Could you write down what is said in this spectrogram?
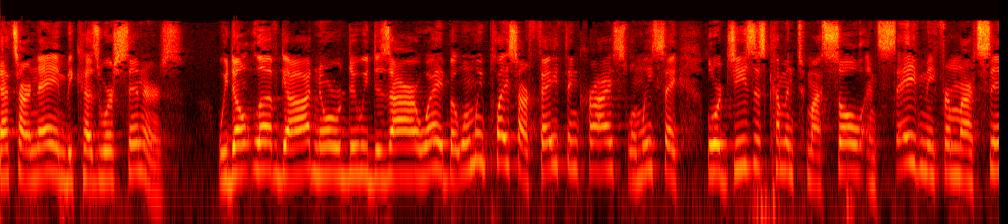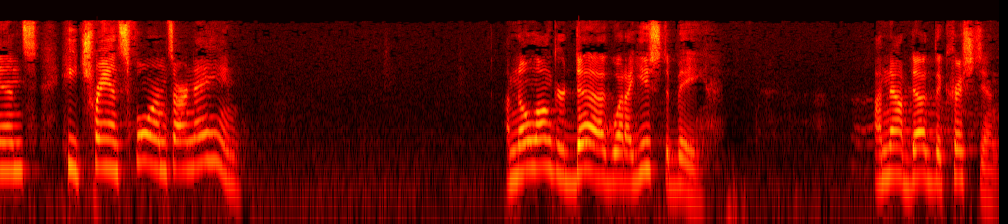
That's our name because we're sinners. We don't love God, nor do we desire our way. But when we place our faith in Christ, when we say, Lord Jesus, come into my soul and save me from my sins, He transforms our name. I'm no longer Doug, what I used to be. I'm now Doug the Christian.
